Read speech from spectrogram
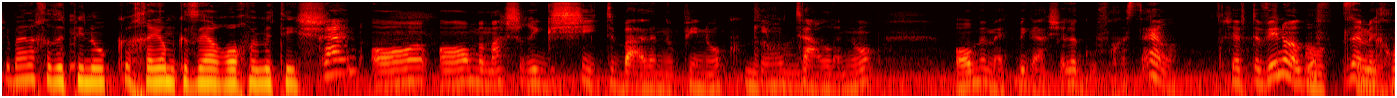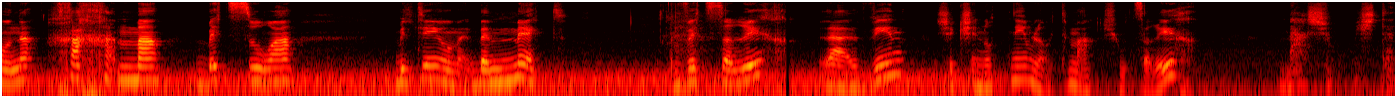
שבא לך איזה פינוק אחרי יום כזה ארוך ומתיש. כן, או, או ממש רגשית בא לנו פינוק, כי נכון. מותר לנו, או באמת בגלל שלגוף חסר. עכשיו, תבינו, הגוף אוקיי. זה מכונה חכמה בצורה בלתי יאומן, באמת. וצריך להבין שכשנותנים לו את מה שהוא צריך, משהו משתנה.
